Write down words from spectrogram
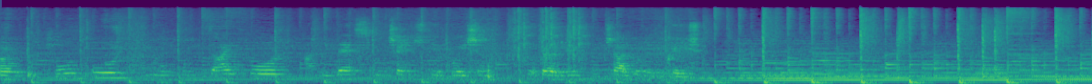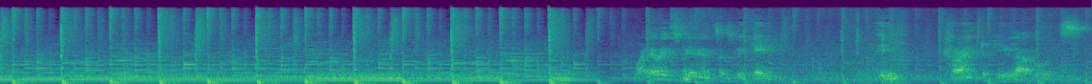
are born you will die and this will change the equation to early childhood education. Experiences we gain in trying to heal our wounds,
